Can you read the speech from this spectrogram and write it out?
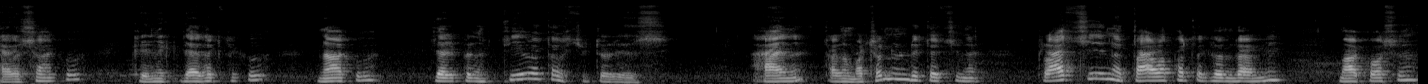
తెరసాకు క్లినిక్ డైరెక్టర్కు నాకు జరిపిన తీవ్రతర ట్యూటోరియల్స్ ఆయన తన మఠం నుండి తెచ్చిన ప్రాచీన తాళపత్ర గ్రంథాన్ని మా కోసం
